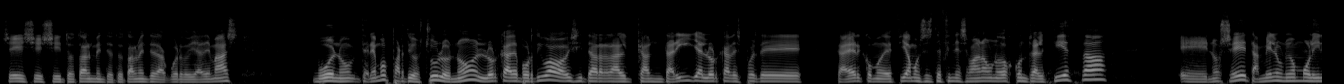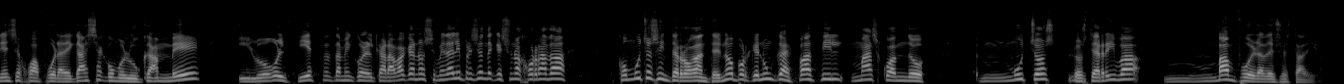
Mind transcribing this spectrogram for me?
Sí, sí, sí, totalmente, totalmente de acuerdo. Y además, bueno, tenemos partidos chulos, ¿no? El Lorca Deportiva va a visitar a la Alcantarilla, el Lorca después de caer, como decíamos, este fin de semana 1-2 contra el Cieza. Eh, no sé, también la Unión Molinense juega fuera de casa como Lucán B y luego el Cieza también con el Caravaca. No se me da la impresión de que es una jornada con muchos interrogantes, ¿no? Porque nunca es fácil, más cuando mm, muchos, los de arriba, mm, van fuera de su estadio.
